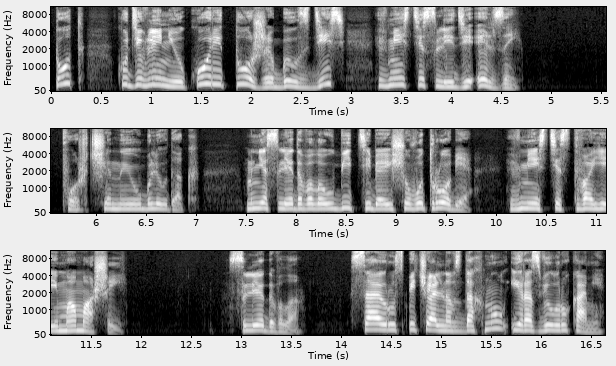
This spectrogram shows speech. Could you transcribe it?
Тот, к удивлению Кори, тоже был здесь вместе с леди Эльзой. «Порченый ублюдок! Мне следовало убить тебя еще в утробе, вместе с твоей мамашей!» «Следовало». Сайрус печально вздохнул и развел руками.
